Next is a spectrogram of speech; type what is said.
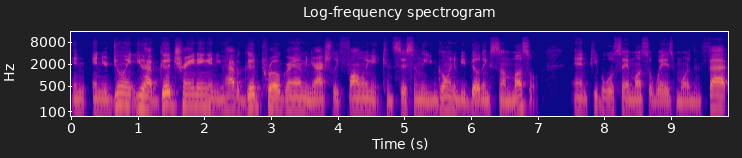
and, and you're doing, you have good training and you have a good program and you're actually following it consistently, you're going to be building some muscle. And people will say muscle weighs more than fat.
